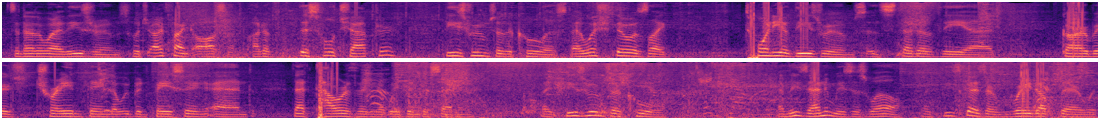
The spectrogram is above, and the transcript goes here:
It's another one of these rooms, which I find awesome. Out of this whole chapter, these rooms are the coolest. I wish there was like 20 of these rooms instead of the uh, garbage train thing that we've been facing and that tower thing that we've been descending. Like, these rooms are cool. And these enemies as well. Like, these guys are right up there with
